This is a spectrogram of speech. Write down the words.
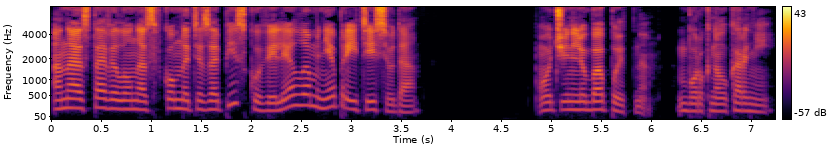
Она оставила у нас в комнате записку, велела мне прийти сюда. «Очень любопытно», — буркнул Корней.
